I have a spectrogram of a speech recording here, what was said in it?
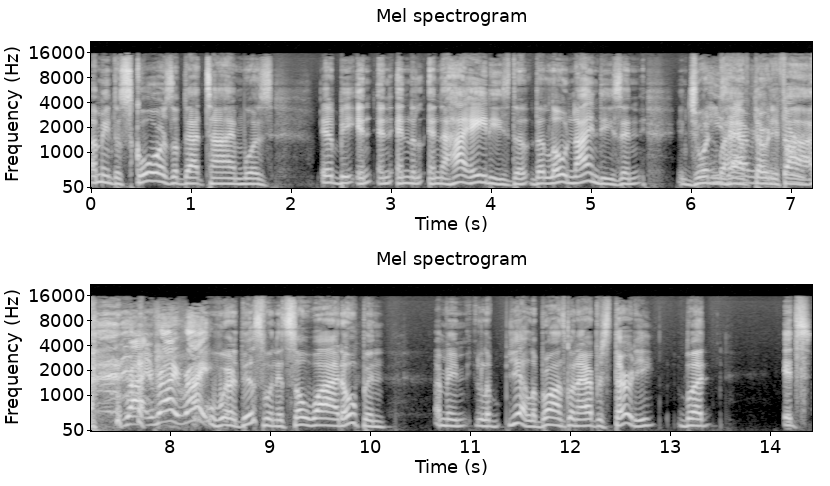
I mean, the scores of that time was it'd be in in, in the in the high 80s, the the low 90s, and Jordan would have 35. 30. right, right, right. Where this one, it's so wide open. I mean, Le- yeah, LeBron's going to average 30, but it's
